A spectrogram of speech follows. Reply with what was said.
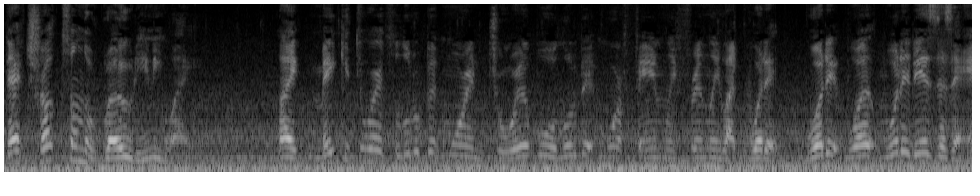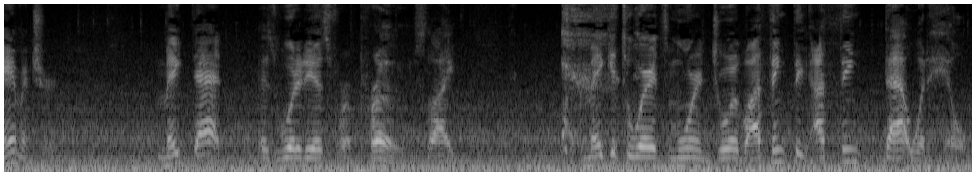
That truck's on the road anyway. Like make it to where it's a little bit more enjoyable, a little bit more family friendly, like what it what it what what it is as an amateur. Make that as what it is for a pros. Like make it to where it's more enjoyable. I think that I think that would help.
